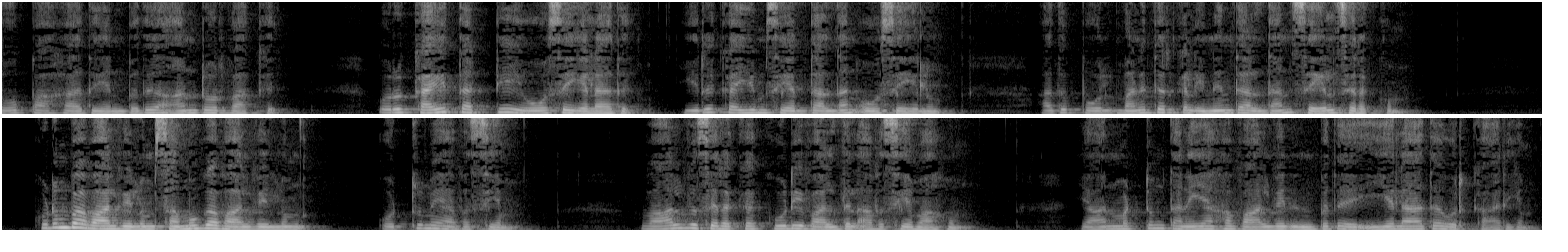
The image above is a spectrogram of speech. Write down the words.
தோப்பாகாது என்பது ஆன்றோர் வாக்கு. ஒரு கை தட்டி ஓசை இயலாது. இரு கையும் சேர்ந்தால்தான் ஓசை எழும் அதுபோல் மனிதர்கள் இணைந்தால்தான் செயல் சிறக்கும். குடும்ப வாழ்விலும் சமூக வாழ்விலும் ஒற்றுமை அவசியம். வாழ்வு சிறக்க கூடி வாழ்தல் அவசியமாகும். யான் மட்டும் தனியாக வாழ்வேன் என்பது இயலாத ஒரு காரியம்.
